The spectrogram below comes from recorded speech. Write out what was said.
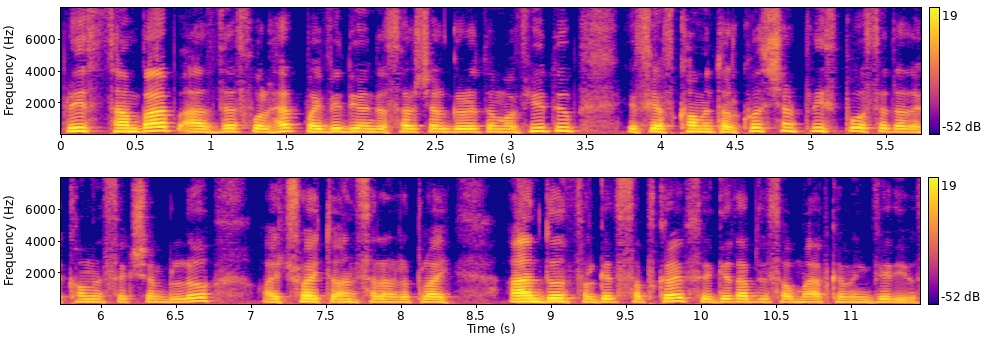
please thumb up as this will help my video in the search algorithm of YouTube. If you have comment or question, please post it at the comment section below. I try to answer and reply. And don't forget to subscribe so you get updates of my upcoming videos.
